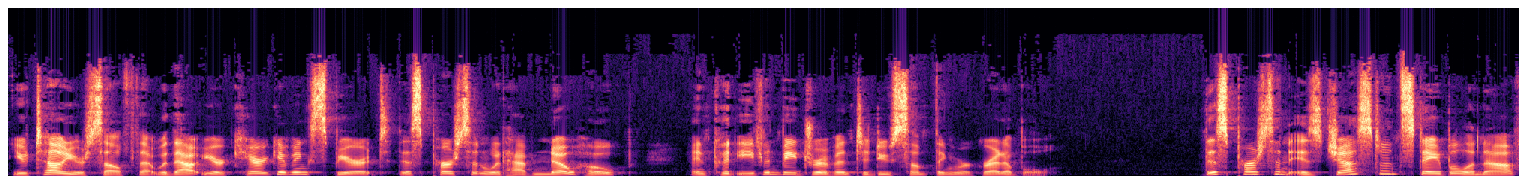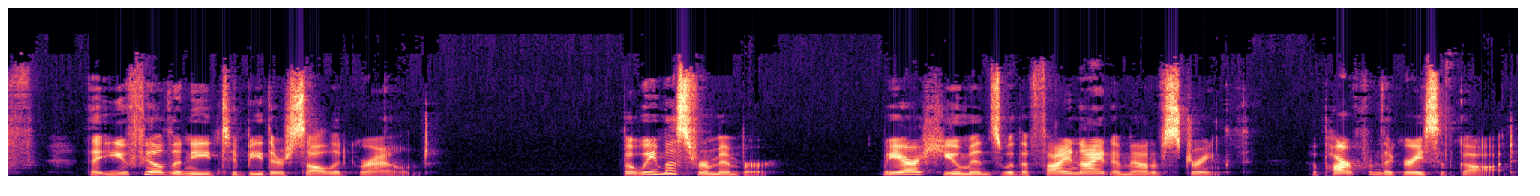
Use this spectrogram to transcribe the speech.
You tell yourself that without your caregiving spirit, this person would have no hope and could even be driven to do something regrettable. This person is just unstable enough that you feel the need to be their solid ground. But we must remember, we are humans with a finite amount of strength, apart from the grace of God.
